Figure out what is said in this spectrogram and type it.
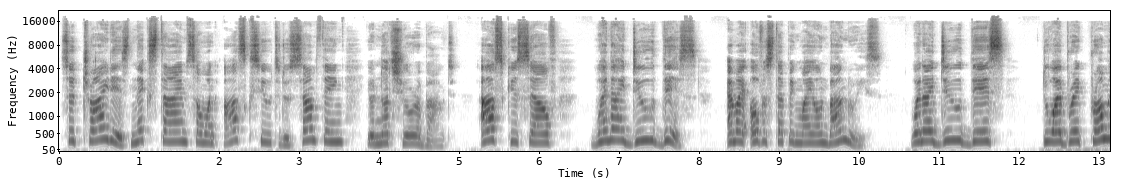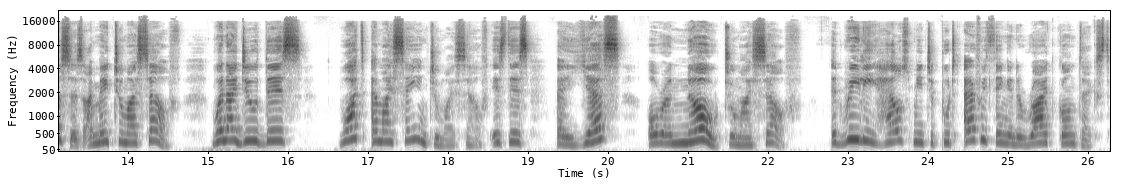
So try this next time someone asks you to do something you're not sure about. Ask yourself, when I do this, Am I overstepping my own boundaries? When I do this, do I break promises I made to myself? When I do this, what am I saying to myself? Is this a yes or a no to myself? It really helps me to put everything in the right context.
